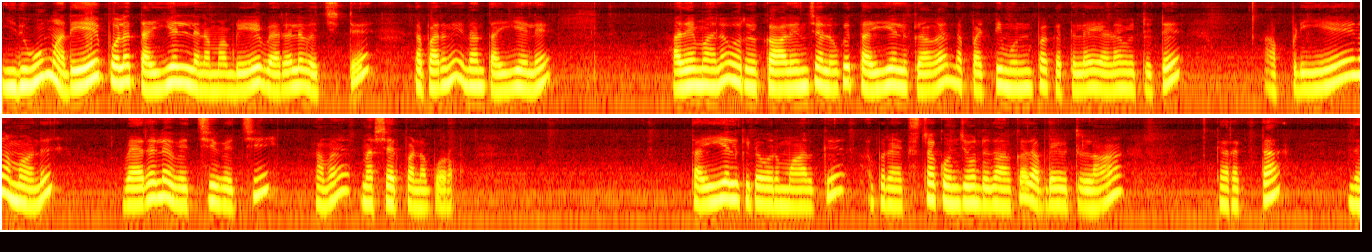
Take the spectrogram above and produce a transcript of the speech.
இதுவும் அதே போல் தையலில் நம்ம அப்படியே விரலை வச்சுட்டு இதை பாருங்கள் இதுதான் தையல். அதே மாதிரி ஒரு கால் இன்ச் அளவுக்கு தையலுக்காக இந்த பட்டி முன்பக்கத்தில் இடம் விட்டுட்டு அப்படியே நம்ம வந்து விரலை வச்சு வச்சு நம்ம மெஷர் பண்ண போகிறோம் தையல்கிட்ட ஒரு மார்க்கு அப்புறம் எக்ஸ்ட்ரா கொஞ்சோண்டு தான் இருக்குது அதை அப்படியே விட்டுடலாம் கரெக்டாக இந்த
